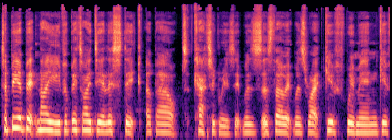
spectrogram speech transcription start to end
to be a bit naive, a bit idealistic about categories. It was as though it was right, give women, give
